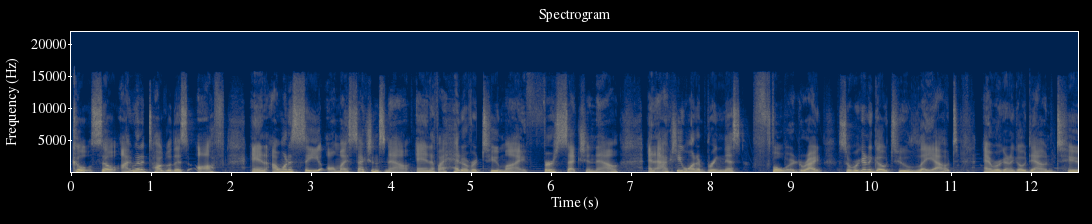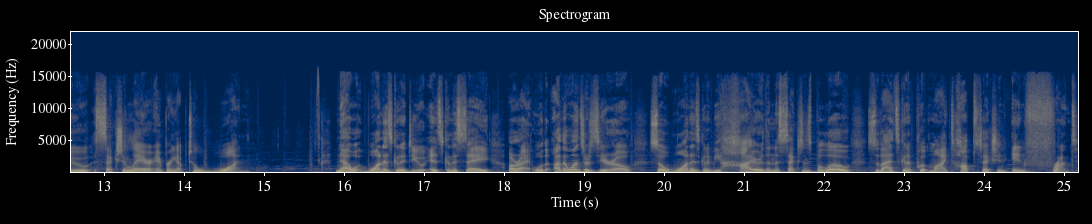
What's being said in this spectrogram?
Cool, so I'm going to toggle this off and I want to see all my sections now. And if I head over to my first section now, and I actually want to bring this forward, right? So we're going to go to Layout and we're going to go down to Section Layer and bring up to one. Now, what one is going to do, it's going to say, all right, well, the other ones are zero. So one is going to be higher than the sections below. So that's going to put my top section in front.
